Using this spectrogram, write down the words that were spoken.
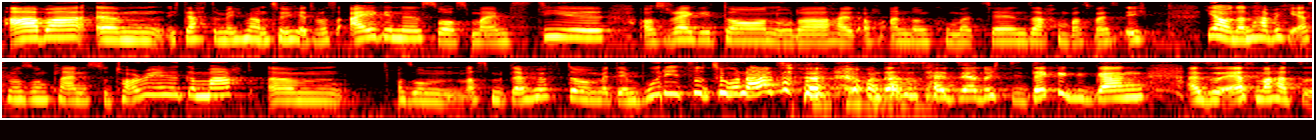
aber ähm, ich dachte mir, ich mache natürlich etwas Eigenes, so aus meinem Stil, aus Reggaeton oder halt auch anderen kommerziellen Sachen, was weiß ich. Ja, und dann habe ich erstmal so ein kleines Tutorial gemacht. Ähm, so ein, was mit der Hüfte und mit dem Booty zu tun hat. und das ist halt sehr durch die Decke gegangen. Also erstmal hat es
